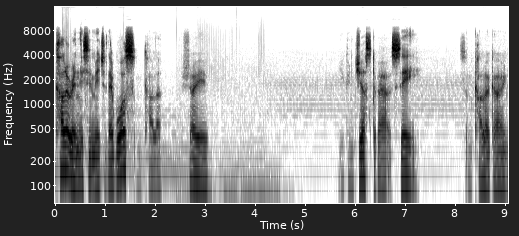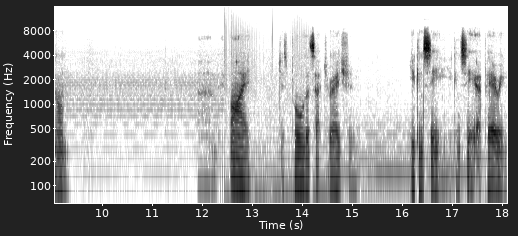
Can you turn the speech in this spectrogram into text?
The colour in this image, there was some colour. I'll show you. You can just about see some colour going on. Um, if I just pull the saturation, you can see, you can see it appearing.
